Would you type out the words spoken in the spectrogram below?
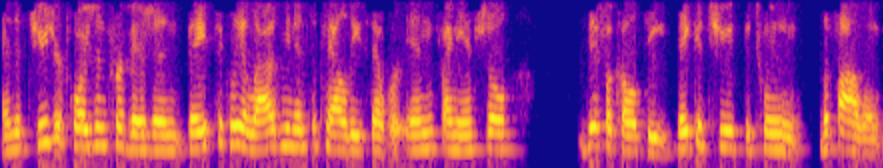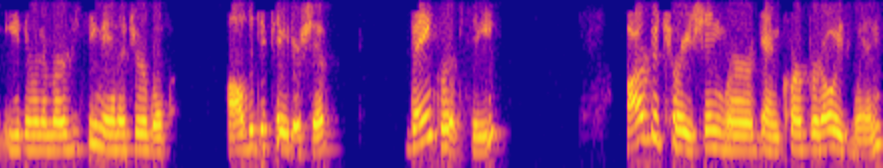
And this choose your poison provision basically allows municipalities that were in financial difficulty, they could choose between the following, either an emergency manager with all the dictatorship, bankruptcy, arbitration, where again corporate always wins,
